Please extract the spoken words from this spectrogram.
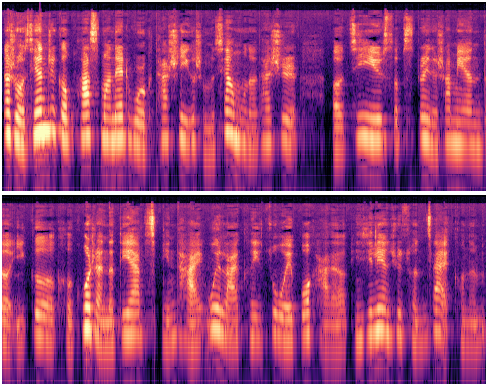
那首先，这个 Plasma Network 它是一个什么项目呢？它是呃基于 Substrate 上面的一个可扩展的 DApps 平台，未来可以作为波卡的平行链去存在可能。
